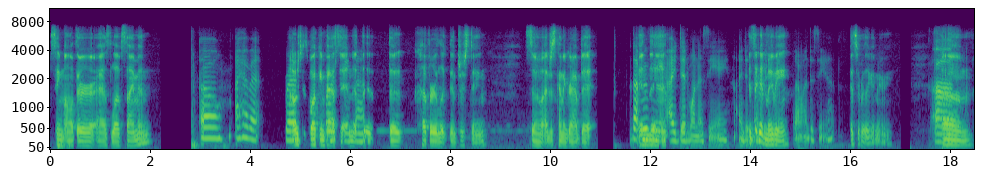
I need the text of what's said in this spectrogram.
same author as Love Simon. Oh, I haven't read. I was just walking past it and the, the the cover looked interesting, so I just kind of grabbed it. That and movie then- I did want to see. I did. It's a good movie. But I wanted to see it. It's a really good movie. Um, Um,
